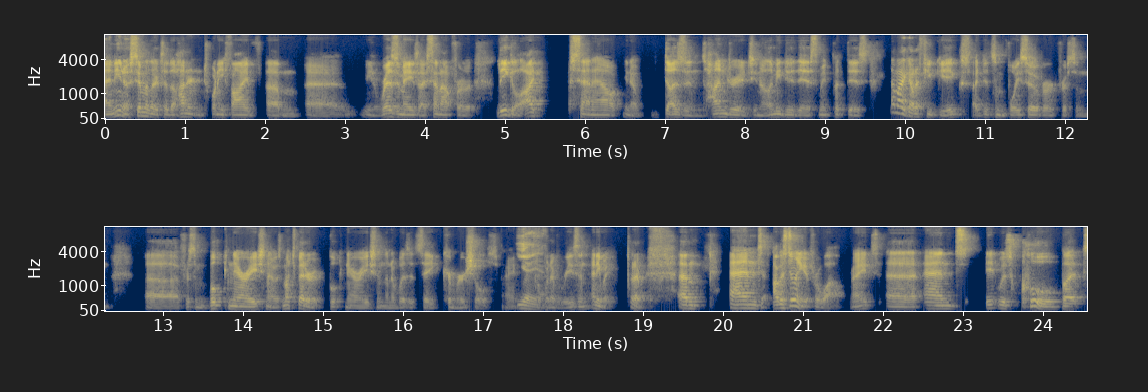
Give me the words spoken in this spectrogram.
and you know similar to the 125 um, uh, you know resumes i sent out for legal i sent out you know dozens hundreds you know let me do this let me put this and i got a few gigs i did some voiceover for some uh, for some book narration. I was much better at book narration than I was at say commercials, right? Yeah, for whatever reason. Anyway, whatever. Um, and I was doing it for a while, right? Uh, and it was cool, but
